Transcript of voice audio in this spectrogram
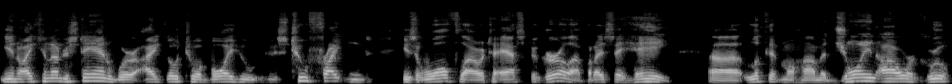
you know, I can understand where I go to a boy who, who's too frightened. He's a wallflower to ask a girl out, but I say, "Hey, uh, look at Mohammed, join our group.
